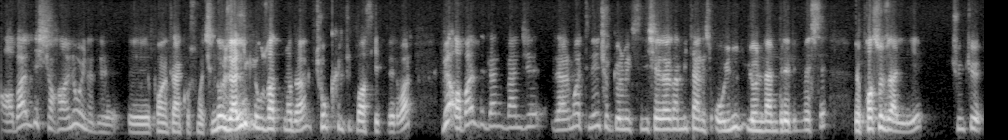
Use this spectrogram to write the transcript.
Abel de şahane oynadı e, Panathinaikos maçında. Özellikle uzatmada çok kritik basketleri var. Ve Abalde'den bence Real Madrid'in en çok görmek istediği şeylerden bir tanesi oyunu yönlendirebilmesi ve pas özelliği. Çünkü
